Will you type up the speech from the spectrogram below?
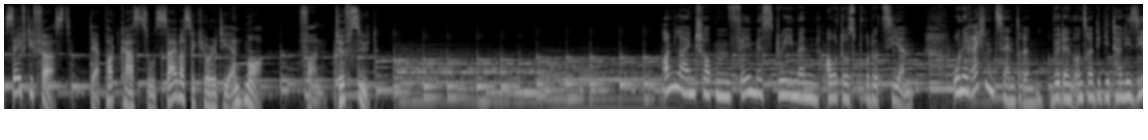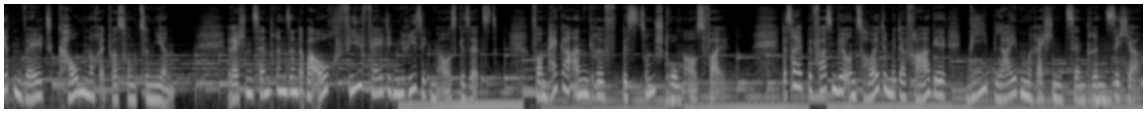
Safety First, der Podcast zu Cybersecurity and More von TÜV Süd. Online shoppen, Filme streamen, Autos produzieren. Ohne Rechenzentren würde in unserer digitalisierten Welt kaum noch etwas funktionieren. Rechenzentren sind aber auch vielfältigen Risiken ausgesetzt. Vom Hackerangriff bis zum Stromausfall. Deshalb befassen wir uns heute mit der Frage, wie bleiben Rechenzentren sicher?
